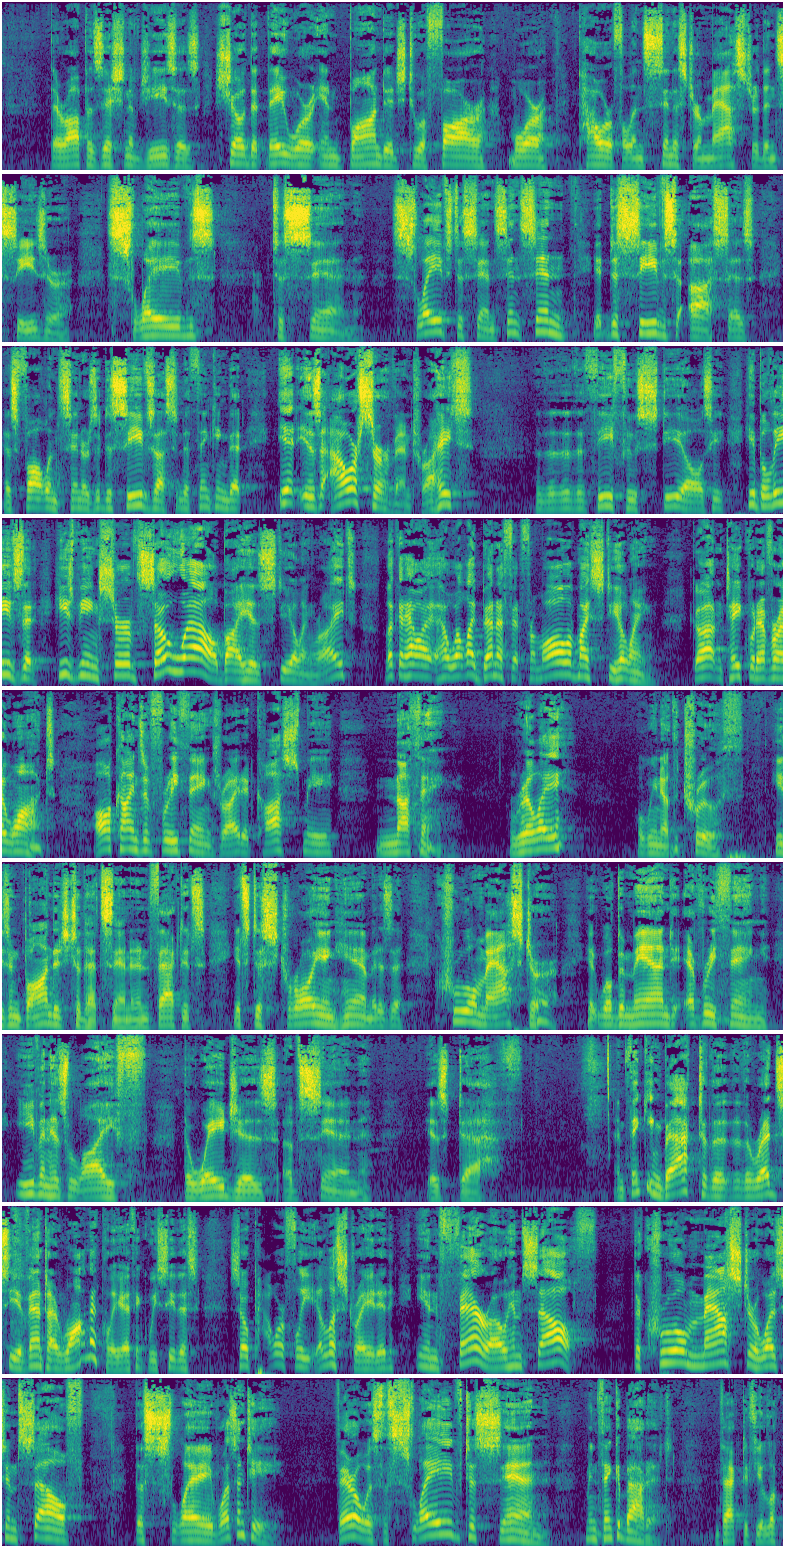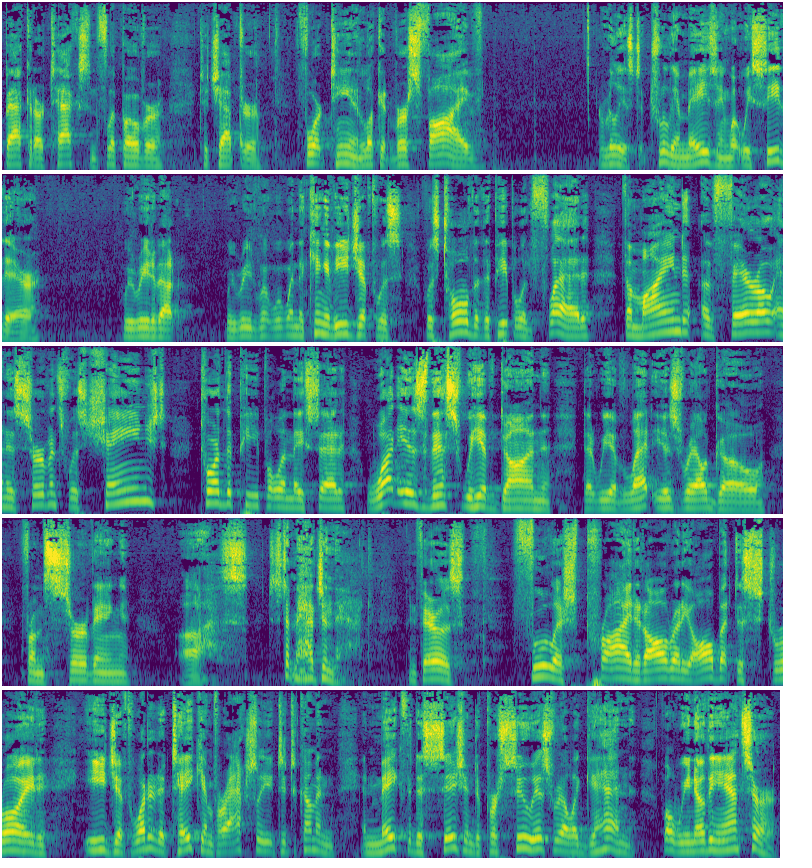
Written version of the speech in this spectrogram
their opposition of Jesus showed that they were in bondage to a far more powerful and sinister master than Caesar slaves to sin. Slaves to sin. Sin, sin it deceives us as, as fallen sinners. It deceives us into thinking that it is our servant, right? The, the, the, thief who steals, he, he believes that he's being served so well by his stealing, right? Look at how, I, how well I benefit from all of my stealing. Go out and take whatever I want. All kinds of free things, right? It costs me nothing. Really? Well, we know the truth. He's in bondage to that sin. And in fact, it's, it's destroying him. It is a cruel master. It will demand everything, even his life. The wages of sin is death. And thinking back to the, the Red Sea event, ironically, I think we see this so powerfully illustrated in Pharaoh himself. The cruel master was himself the slave, wasn't he? Pharaoh was the slave to sin mean, think about it. In fact, if you look back at our text and flip over to chapter 14 and look at verse 5, really is truly amazing what we see there. We read about we read when the king of Egypt was, was told that the people had fled, the mind of Pharaoh and his servants was changed toward the people, and they said, What is this we have done that we have let Israel go from serving us? Just imagine that. And Pharaoh's foolish pride had already all but destroyed Egypt. What did it take him for actually to, to come and, and make the decision to pursue Israel again? Well, we know the answer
